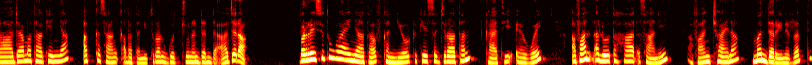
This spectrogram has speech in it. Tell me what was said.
aadaa mataa keenyaa akka isaan qabatanii turan gochuu nan danda'a jedha. Barreessituu waa'ee nyaataaf kan niiyoork keessa jiraatan kaatii eerwey afaan dhaloota haadha isaanii afaan chaayinaa mandariin irratti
